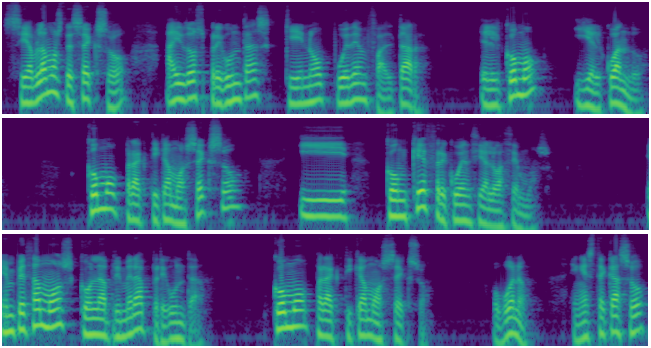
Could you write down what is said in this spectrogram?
Si hablamos de sexo, hay dos preguntas que no pueden faltar. El cómo y el cuándo. ¿Cómo practicamos sexo? y ¿con qué frecuencia lo hacemos? Empezamos con la primera pregunta cómo practicamos sexo. O bueno, en este caso,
